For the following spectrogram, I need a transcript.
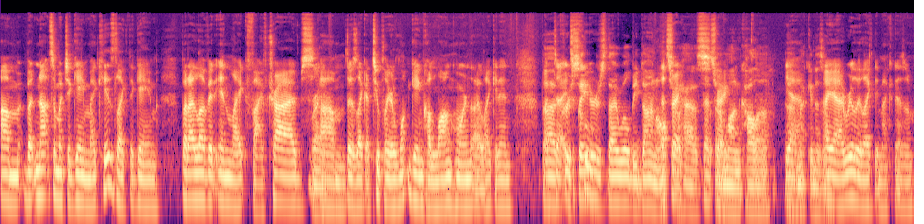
um, but not so much a game. My kids like the game, but I love it in like Five Tribes. Right. Um, there's like a two-player lo- game called Longhorn that I like it in. But Uh, uh, it's cool- Crusaders, Thy Will Be Done also right. has That's a right. Mancala uh, yeah, mechanism. Uh, yeah, I really like the mechanism.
